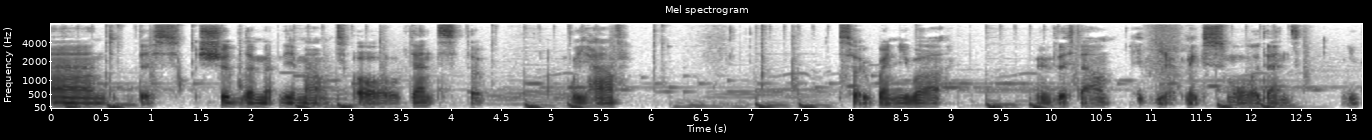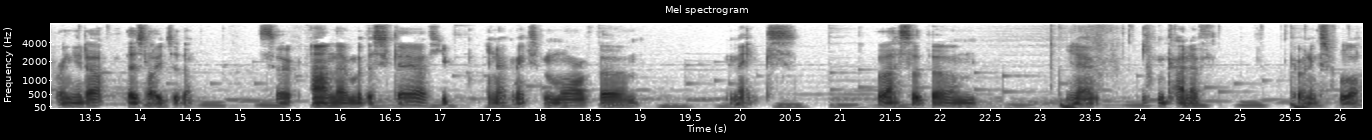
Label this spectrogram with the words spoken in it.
And this should limit the amount of dents that we have. So when you uh, move this down it you know makes smaller dents. When you bring it up there's loads of them. So and then with the scale you you know it makes more of them makes less of them you know you can kind of go and explore.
